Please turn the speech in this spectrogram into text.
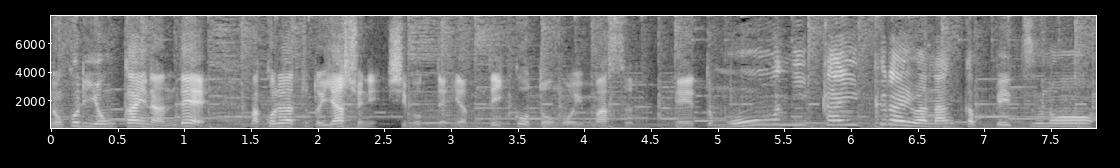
残り4回なんで、まあ、これはちょっと野手に絞ってやっていこうと思います。えっ、ー、と、もう2回くらいはなんか別の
